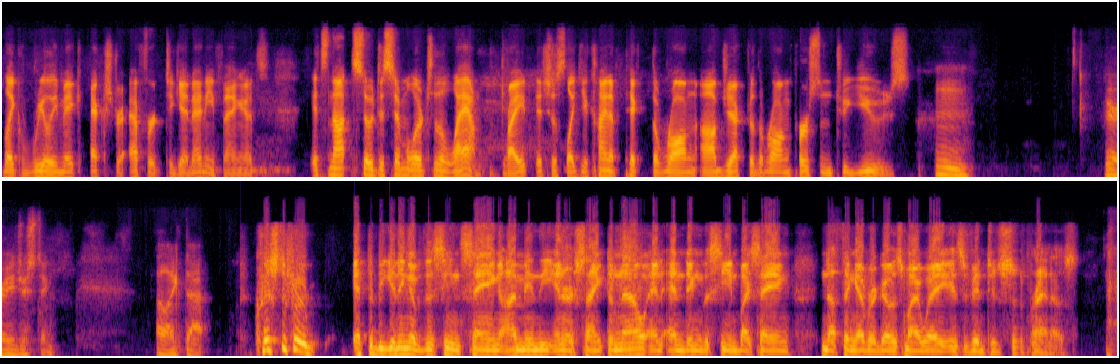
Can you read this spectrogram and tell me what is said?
like really make extra effort to get anything it's it's not so dissimilar to the lamp right it's just like you kind of pick the wrong object or the wrong person to use Hmm. Very interesting. I like that. Christopher at the beginning of the scene saying I'm in the inner sanctum now and ending the scene by saying nothing ever goes my way is vintage Sopranos.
